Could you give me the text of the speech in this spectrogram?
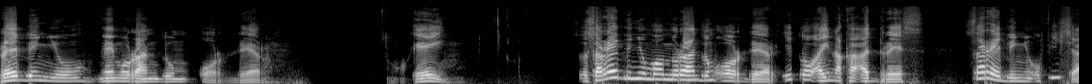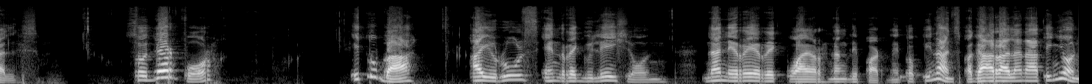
Revenue Memorandum Order. Okay. So sa Revenue Memorandum Order, ito ay naka-address sa revenue officials. So therefore, ito ba ay rules and regulation na nire-require ng Department of Finance? Pag-aaralan natin yon.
